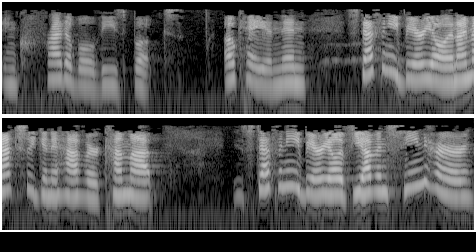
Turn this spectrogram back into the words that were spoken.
incredible, these books. Okay, and then Stephanie Burial, and I'm actually going to have her come up. Stephanie Burial, if you haven't seen her,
